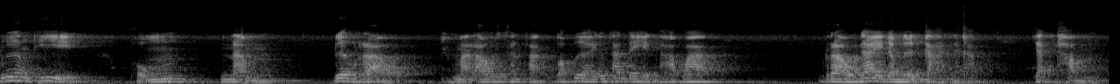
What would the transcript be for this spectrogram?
เรื่องที่ผมนำเรื่องราวมาเล่าทุกท่านฟังก็เพื่อให้ทุกท่านได้เห็นภาพว่า เราได้ดำเนินการนะครับจัดทำ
